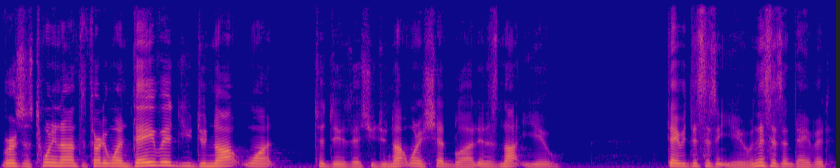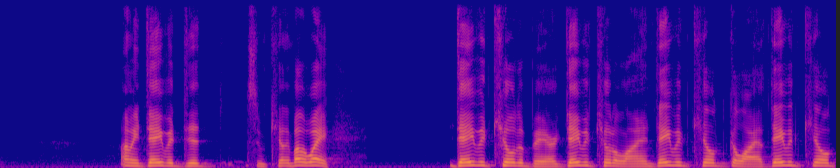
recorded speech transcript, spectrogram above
Verses 29 through 31 David, you do not want to do this. You do not want to shed blood. It is not you. David, this isn't you, and this isn't David. I mean, David did some killing. By the way, David killed a bear. David killed a lion. David killed Goliath. David killed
